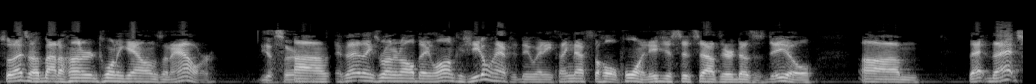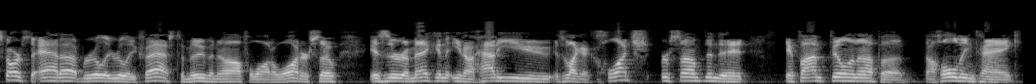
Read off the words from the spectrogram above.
So that's about 120 gallons an hour. Yes, sir. Uh, if that thing's running all day long, because you don't have to do anything, that's the whole point. It just sits out there and does its deal. Um, that that starts to add up really, really fast to moving an awful lot of water. So, is there a mechanism? You know, how do you? Is it like a clutch or something that if I'm filling up a, a holding tank,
